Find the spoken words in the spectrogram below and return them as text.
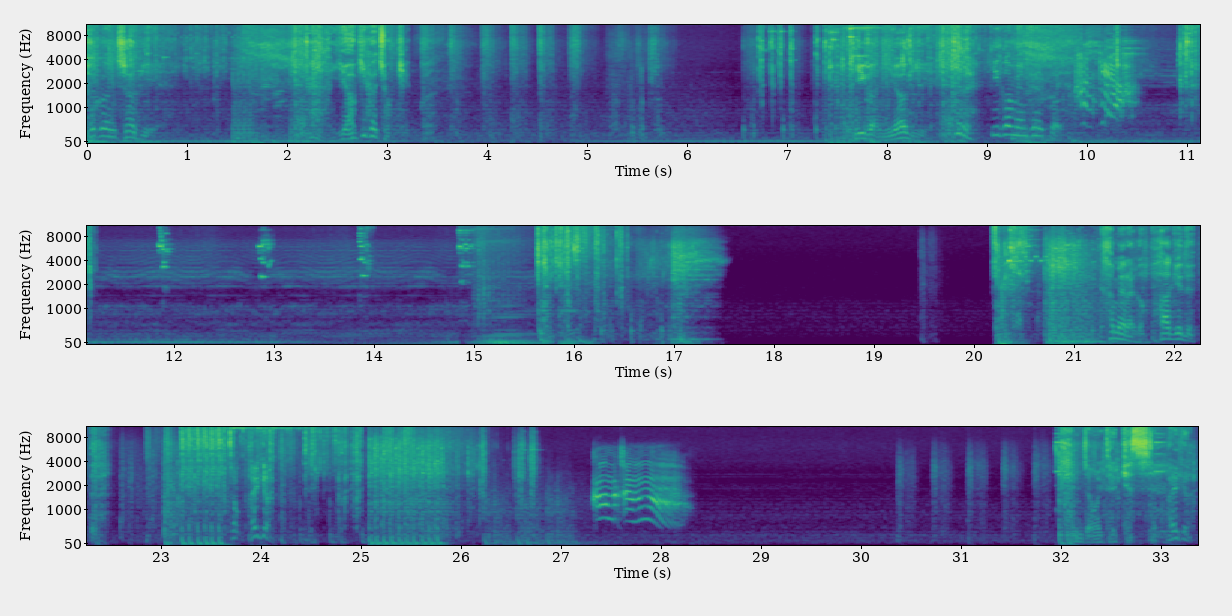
저건 저기 여기가 좋겠군. 이건 여기. 그래, 이거면 될 거야. 카메라가 파괴됐다. 적 발견. 함정을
